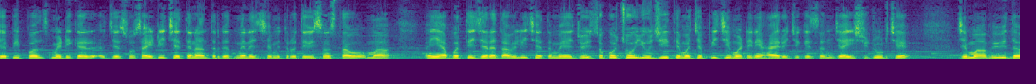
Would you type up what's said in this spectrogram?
જે પીપલ્સ મેડિકલ જે સોસાયટી છે તેના અંતર્ગત મેનેજ છે મિત્રો, તેવી સંસ્થાઓમાં અહીંયા ભરતી જાહેરાત આવેલી છે. તમે જોઈ શકો છો યુજી તેમજ પીજી માટેની હાયર એજ્યુકેશન જે ઇન્સ્ટિટ્યૂટ છે, જેમાં વિવિધ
